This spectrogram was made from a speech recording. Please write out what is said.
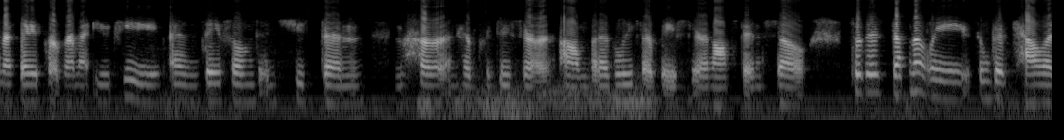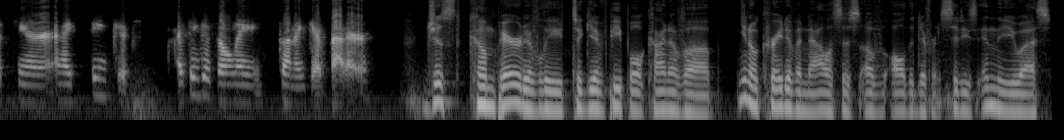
MFA program at UT, and they filmed in Houston. Her and her producer, um, but I believe they're based here in Austin. So, so there's definitely some good talent here, and I think it's I think it's only gonna get better just comparatively to give people kind of a you know creative analysis of all the different cities in the U.S.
